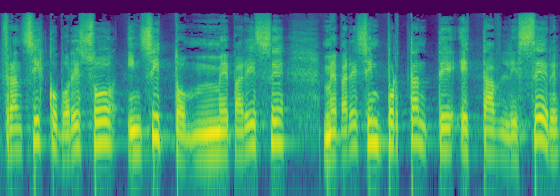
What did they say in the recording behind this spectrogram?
Francisco. Por eso, insisto, me parece, me parece importante establecer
